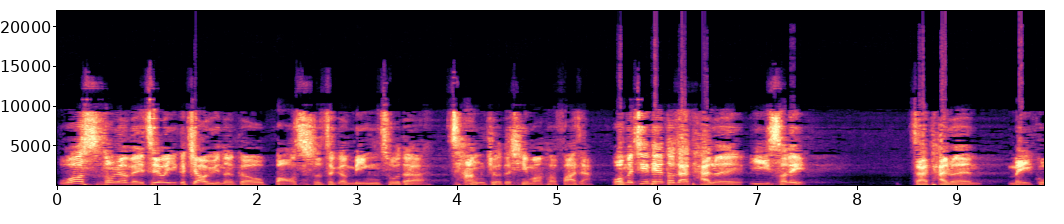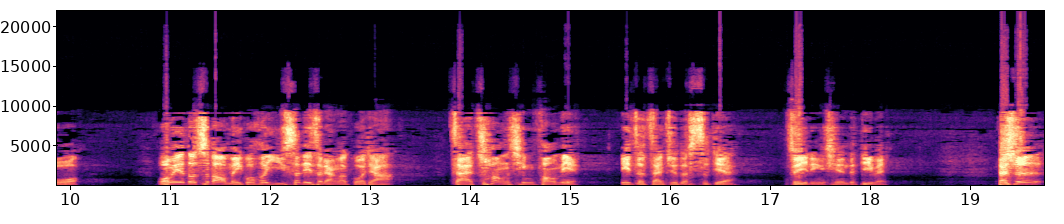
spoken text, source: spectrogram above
我始终认为，只有一个教育能够保持这个民族的长久的兴旺和发展。我们今天都在谈论以色列，在谈论美国。我们也都知道，美国和以色列这两个国家在创新方面一直占据着世界最领先的地位。但是，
